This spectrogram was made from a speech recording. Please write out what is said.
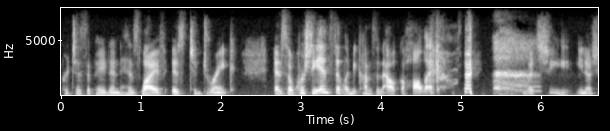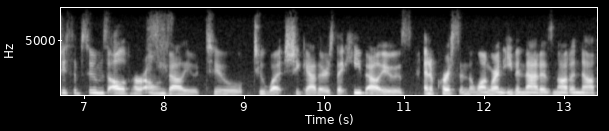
participate in his life is to drink. And so of course she instantly becomes an alcoholic. But she you know she subsumes all of her own value to to what she gathers that he values. And of course in the long run even that is not enough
